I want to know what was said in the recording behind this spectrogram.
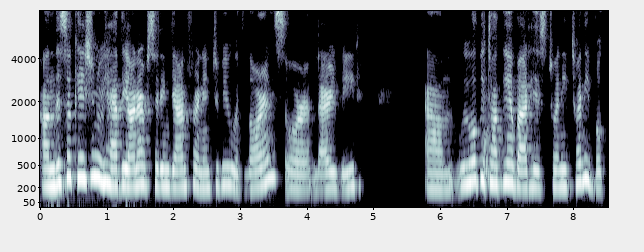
On this occasion, we have the honor of sitting down for an interview with Lawrence or Larry Reed. Um, we will be talking about his 2020 book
